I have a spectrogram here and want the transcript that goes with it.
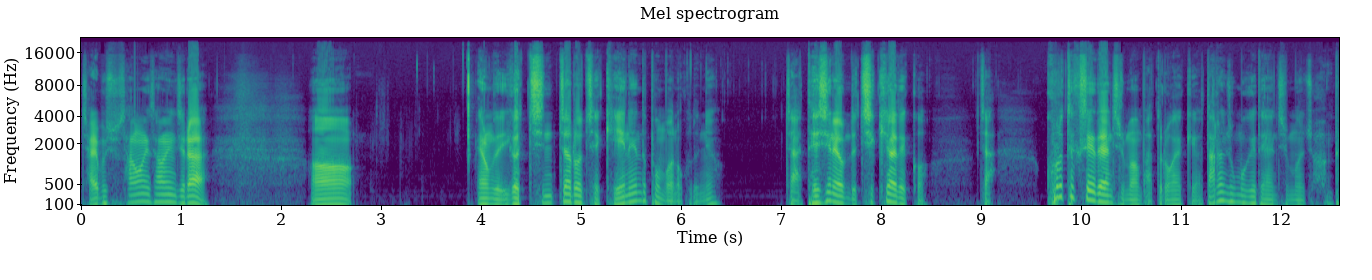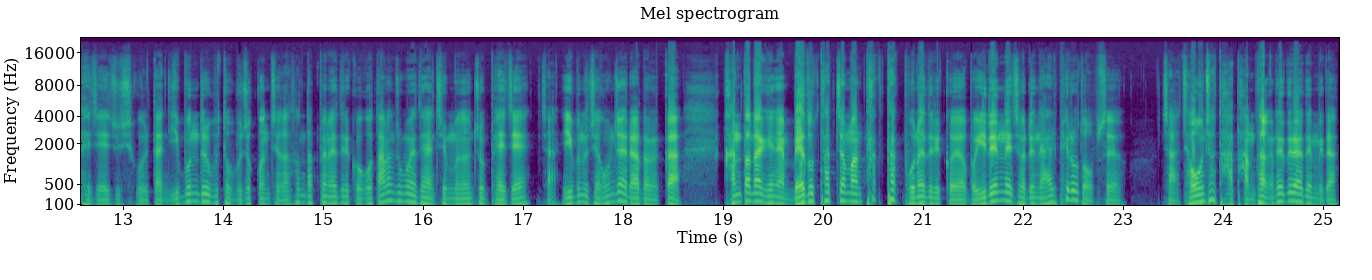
잘 보십시오. 상황이 상황인지라 어 여러분들 이거 진짜로 제 개인 핸드폰 번호거든요. 자, 대신에 여러분들 지켜야 될 거. 자, 코르텍스에 대한 질문 받도록 할게요. 다른 종목에 대한 질문 좀 배제해 주시고 일단 이분들부터 무조건 제가 선 답변해 드릴 거고 다른 종목에 대한 질문은 좀 배제. 자, 이분들 제가 혼자 일하다 보니까 간단하게 그냥 매도 타점만 탁탁 보내 드릴 거예요. 뭐 이랬네 저랬네 할 필요도 없어요. 자, 저 혼자 다 담당을 해드려야 됩니다.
